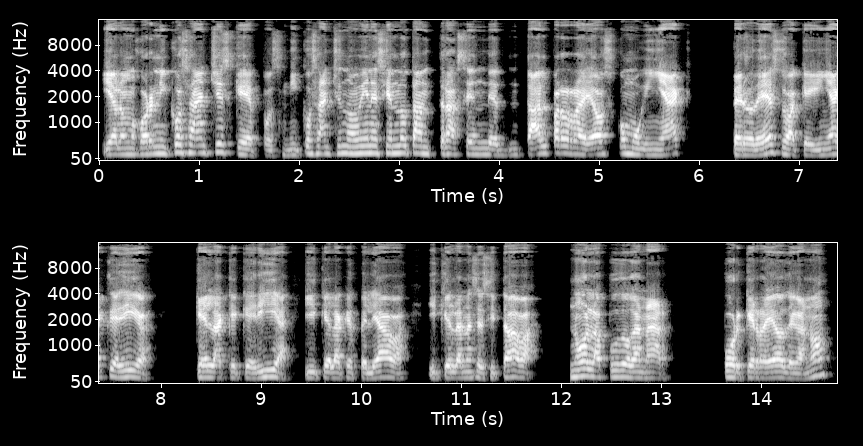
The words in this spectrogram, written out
y a lo mejor Nico Sánchez, que pues Nico Sánchez no viene siendo tan trascendental para Rayados como Guiñac, pero de eso a que Guiñac te diga que la que quería y que la que peleaba y que la necesitaba no la pudo ganar porque Rayados le ganó,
